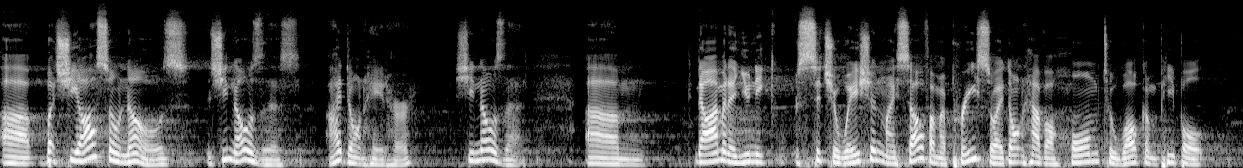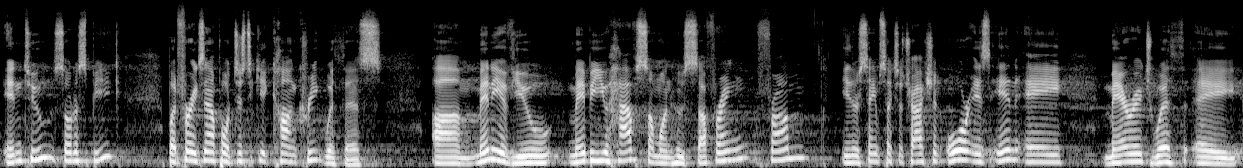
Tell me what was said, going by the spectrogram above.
Uh, but she also knows, she knows this, I don't hate her. She knows that. Um, now, I'm in a unique situation myself. I'm a priest, so I don't have a home to welcome people into, so to speak. But for example, just to get concrete with this, um, many of you, maybe you have someone who's suffering from either same-sex attraction or is in a marriage with a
